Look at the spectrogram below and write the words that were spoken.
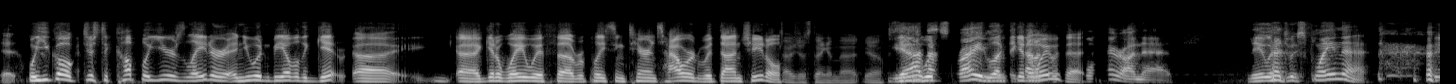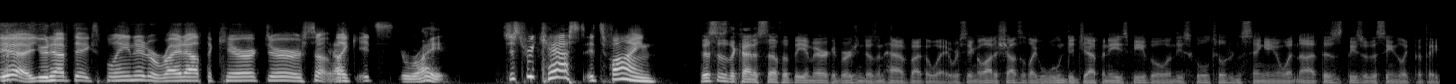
It- Well, you go just a couple years later, and you wouldn't be able to get uh, uh, get away with uh, replacing Terrence Howard with Don Cheadle. I was just thinking that. Yeah. Yeah, would- that's right. Like would get away with that. wire on that. They would have to explain that. yeah, you'd have to explain it or write out the character or something. Yeah. Like it's You're right. just recast. It's fine. This is the kind of stuff that the American version doesn't have, by the way. We're seeing a lot of shots of like wounded Japanese people and these school children singing and whatnot. This, these are the scenes like that they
